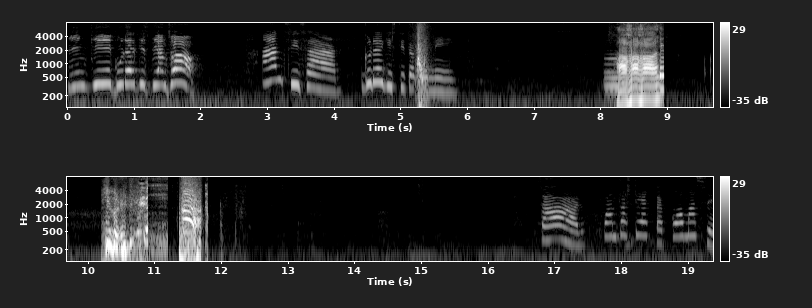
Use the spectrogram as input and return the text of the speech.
পিঙ্কি গুড়ের কিস্তি আনছ? আনছি স্যার। গুড়ের কিস্তি তো নেই। স্যার পঞ্চাশটি একটা কম আছে।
